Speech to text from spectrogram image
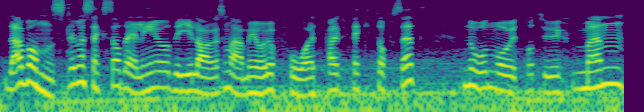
Det er vanskelig med seks avdelinger og de lagene som er med i år, å få et perfekt oppsett. Noen må ut på tur. Men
